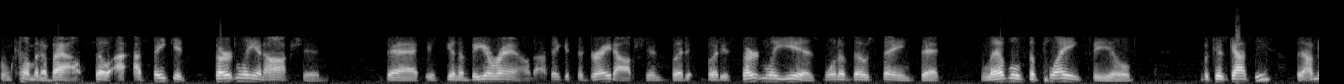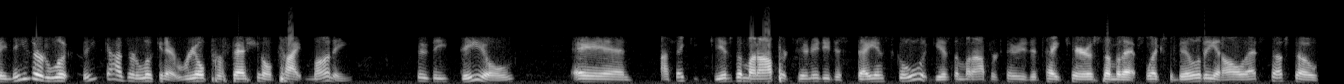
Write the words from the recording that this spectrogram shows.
from coming about. So I, I think it's certainly an option that is going to be around. I think it's a great option, but but it certainly is one of those things that levels the playing field because guys, these I mean these are look these guys are looking at real professional type money through these deals, and I think it gives them an opportunity to stay in school. It gives them an opportunity to take care of some of that flexibility and all that stuff. So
